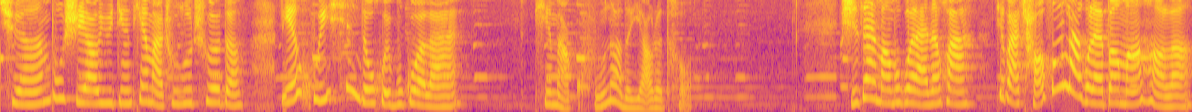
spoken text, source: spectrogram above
全部是要预订天马出租车的，连回信都回不过来。天马苦恼地摇着头。实在忙不过来的话，就把朝风拉过来帮忙好了。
